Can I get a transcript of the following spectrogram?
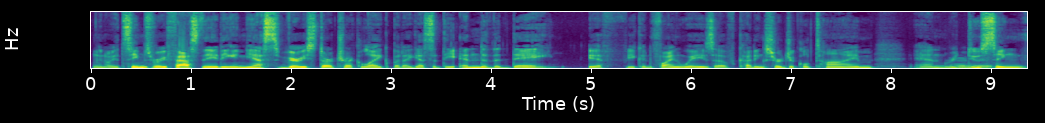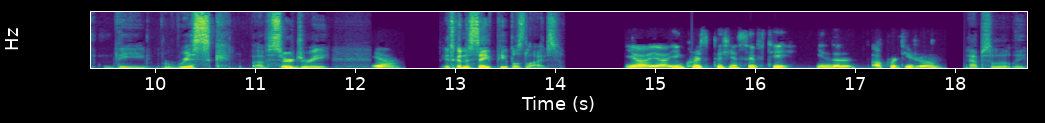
you know, it seems very fascinating and yes, very Star Trek like, but I guess at the end of the day, if you can find ways of cutting surgical time and mm-hmm. reducing mm-hmm. the risk of surgery, yeah, it's going to save people's lives. Yeah, yeah, increase patient safety in the operating room. Absolutely.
